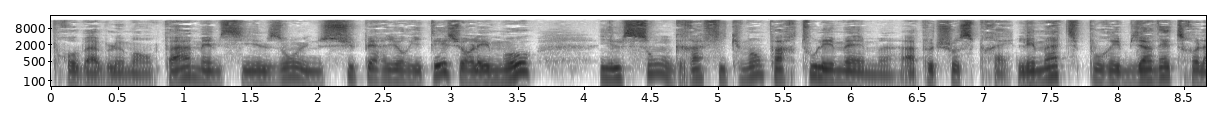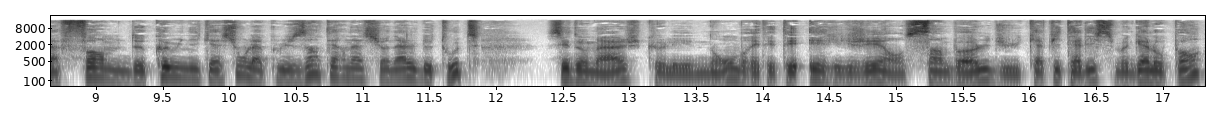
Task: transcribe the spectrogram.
Probablement pas, même s'ils ont une supériorité sur les mots, ils sont graphiquement partout les mêmes, à peu de choses près. Les maths pourraient bien être la forme de communication la plus internationale de toutes. C'est dommage que les nombres aient été érigés en symbole du capitalisme galopant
